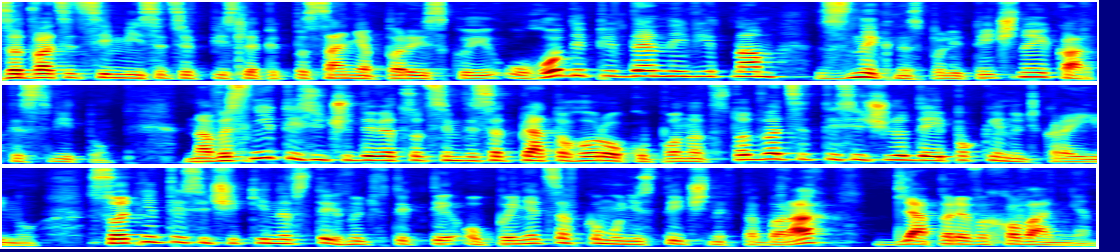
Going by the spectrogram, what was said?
За 27 місяців після підписання Паризької угоди Південний В'єтнам зникне з політичної карти світу. Навесні 1975 року понад 120 тисяч людей покинуть країну. Сотні тисяч, які не встигнуть втекти, опиняться в комуністичних таборах для перевиховання.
